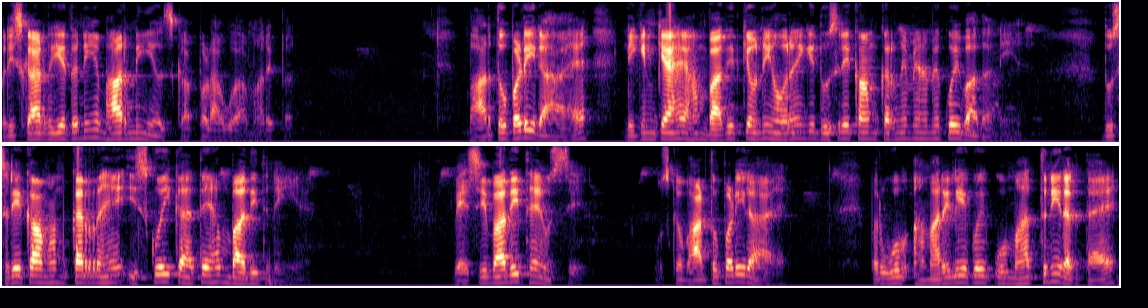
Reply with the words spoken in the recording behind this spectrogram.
पर इसका अर्थ ये तो नहीं है, भार नहीं है उसका पड़ा हुआ हमारे पर। भार तो पड़ ही रहा है, लेकिन क्या है, हम बाधित क्यों नहीं हो रहे हैं कि दूसरे काम करने में हमें कोई बाधा नहीं है? दूसरे काम हम कर रहे हैं, इसको ही कहते हैं हम बाधित नहीं है। वैसे बाधित हैं उससे। उसका भार तो पड़ ही रहा है। पर वो हमारे लिए कोई, वो महत्व नहीं रखता है,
